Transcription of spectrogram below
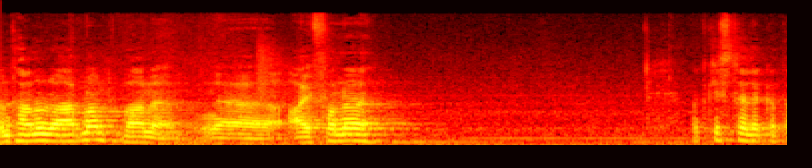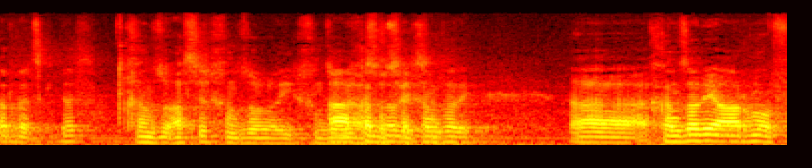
ընդհանուր առմամբ բանը iPhone-ը Մտքից թելը կտրվեց, գիտես։ Խնձոր, ասիր խնձորի, խնձորի ասոցիացիա։ Խնձորի, խնձորի խնձորի առումով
